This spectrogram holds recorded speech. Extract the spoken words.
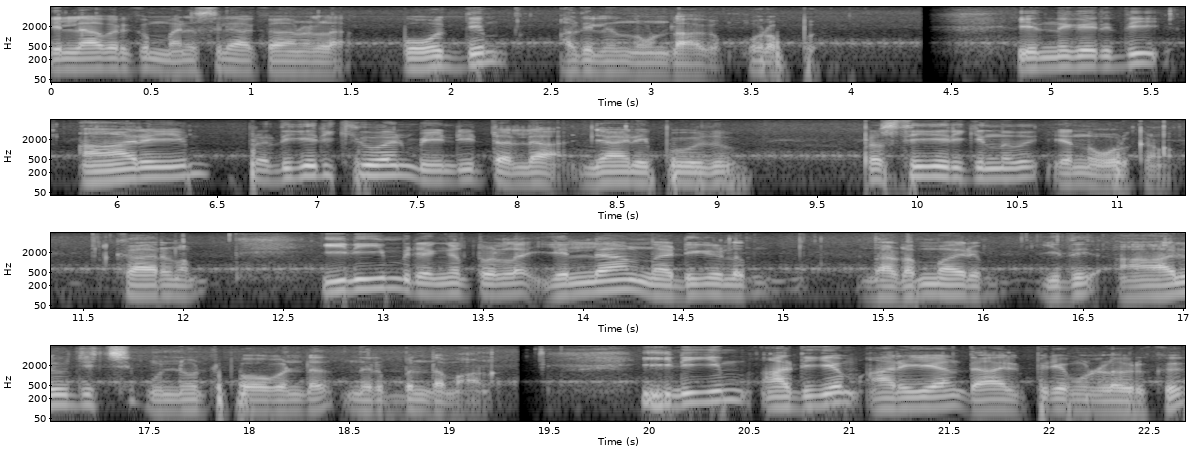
എല്ലാവർക്കും മനസ്സിലാക്കാനുള്ള ബോധ്യം അതിൽ നിന്നുണ്ടാകും ഉറപ്പ്. എന്ന് കരുതി ആരെയും പ്രതികരിക്കുവാൻ വേണ്ടിയിട്ടല്ല ഞാനിപ്പോൾ ഇത് പ്രസിദ്ധീകരിക്കുന്നത് എന്ന് ഓർക്കണം. കാരണം ഇനിയും രംഗത്തുള്ള എല്ലാ നടികളും നടന്മാരും ഇത് ആലോചിച്ച് മുന്നോട്ട് പോകേണ്ടത് നിർബന്ധമാണ്. ഇനിയും അധികം അറിയാൻ താല്പര്യമുള്ളവർക്ക്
